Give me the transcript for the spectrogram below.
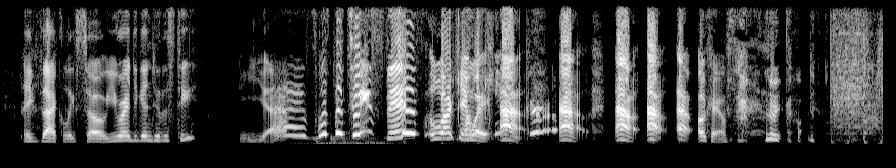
exactly. So you ready to get into this tea? Yes. What's the tea, sis? Oh, I can't wait. Okay, Ow, ow, ow, ow, ow. Okay, I'm sorry. Let me calm down.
